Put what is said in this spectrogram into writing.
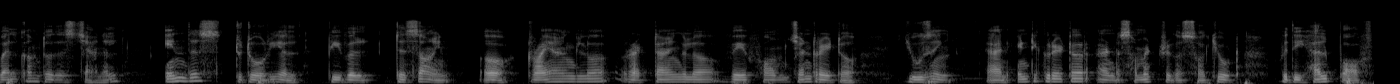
Welcome to this channel. In this tutorial, we will design a triangular rectangular waveform generator using an integrator and a trigger circuit with the help of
